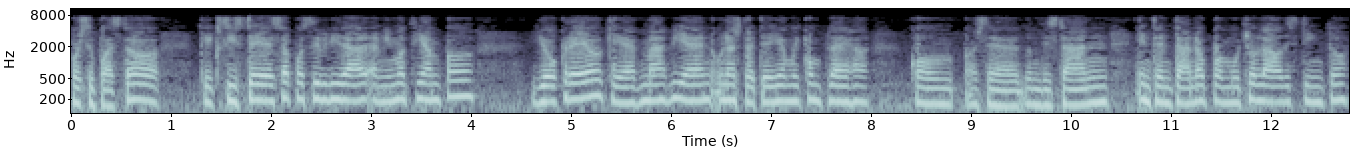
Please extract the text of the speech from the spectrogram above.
por supuesto que existe esa posibilidad al mismo tiempo yo creo que es más bien una estrategia muy compleja, con, o sea, donde están intentando por muchos lados distintos,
